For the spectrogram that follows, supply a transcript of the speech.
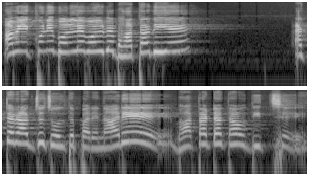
আমি এক্ষুনি বললে বলবে, ভাতা দিয়ে একটা রাজ্য চলতে পারে না। আরে, ভাতাটা তাও দিচ্ছে।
